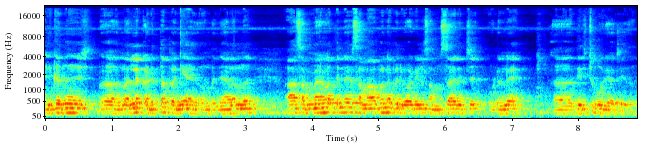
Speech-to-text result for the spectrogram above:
എനിക്കത് നല്ല കടുത്ത പനിയായതുകൊണ്ട് ഞാനന്ന് ആ സമ്മേളനത്തിന്റെ സമാപന പരിപാടിയിൽ സംസാരിച്ച് ഉടനെ തിരിച്ചു പോരുകയാണ് ചെയ്തത്.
